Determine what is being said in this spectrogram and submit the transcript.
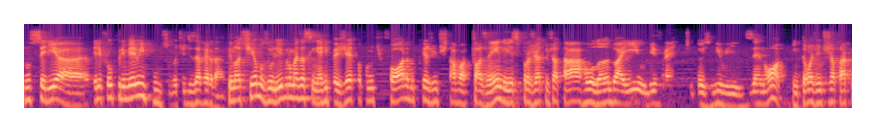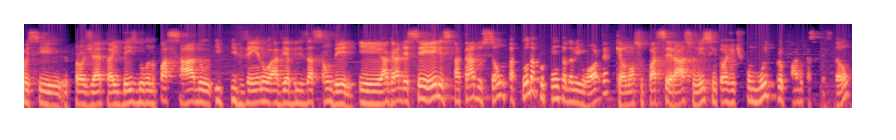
não seria. Ele foi o primeiro impulso, vou te dizer a verdade. Porque nós tínhamos o livro, mas assim, RPG é totalmente fora do que a gente estava fazendo e esse projeto já está rolando aí. O livro é de 2019, então a gente já está com esse projeto aí desde o ano passado e, e vendo a viabilização dele. E agradecer eles, a tradução está toda por conta da New Order, que é o nosso parceiraço nisso, então a gente ficou muito preocupado com essa questão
